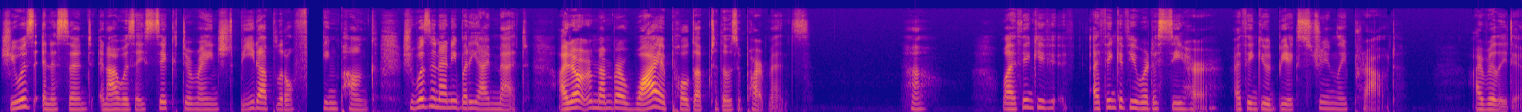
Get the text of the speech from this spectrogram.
She was innocent, and I was a sick, deranged, beat up little fucking punk. She wasn't anybody I met. I don't remember why I pulled up to those apartments. Huh. Well, I think if I think if you were to see her, I think you would be extremely proud. I really do.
